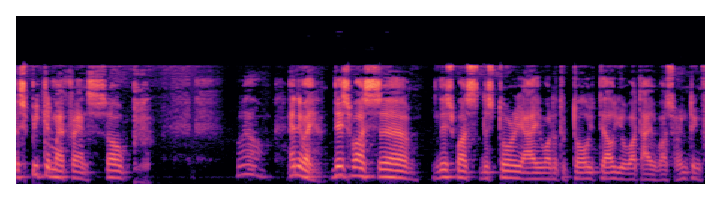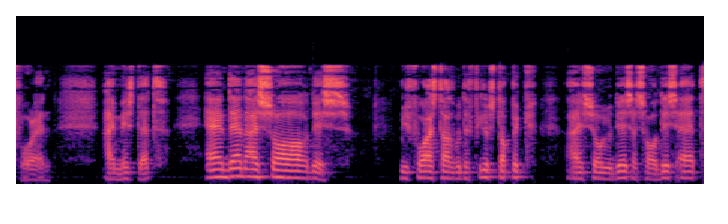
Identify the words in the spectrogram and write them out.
a speaker, my friends. So, well, anyway, this was uh, this was the story I wanted to tell, tell you what I was hunting for, and I missed that. And then I saw this. Before I start with the Philips topic, I show you this. I saw this ad.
